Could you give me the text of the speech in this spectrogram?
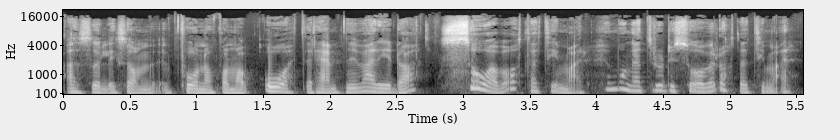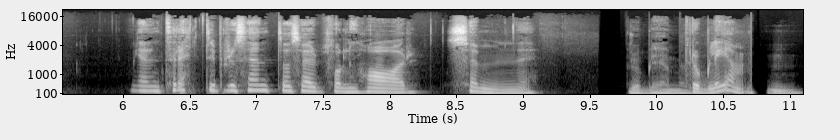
Alltså liksom få någon form av återhämtning varje dag. Sova åtta timmar. Hur många tror du sover åtta timmar? Mer än 30 procent av Sveriges befolkning har sömnproblem. Problemet. Mm.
